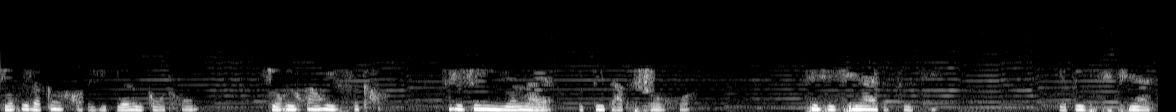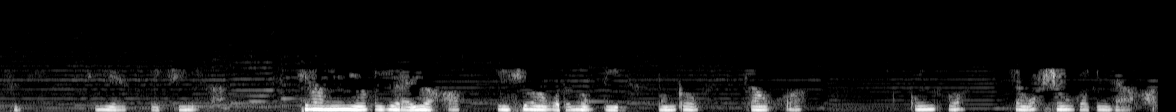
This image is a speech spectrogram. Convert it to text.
学会了更好的与别人沟通，学会换位思考。这是这一年来。我最大的收获，谢谢亲爱的自己，也对不起亲爱的自己，今年委屈你了。希望明年会越来越好，也希望我的努力能够让我工作，让我生活更加好。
